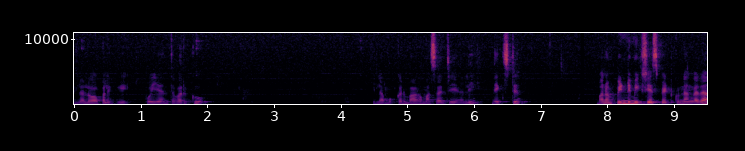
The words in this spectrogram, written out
ఇలా లోపలికి పోయేంత వరకు ఇలా ముక్కను బాగా మసాజ్ చేయాలి. నెక్స్ట్ మనం పిండి మిక్స్ చేసి పెట్టుకున్నాం కదా.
